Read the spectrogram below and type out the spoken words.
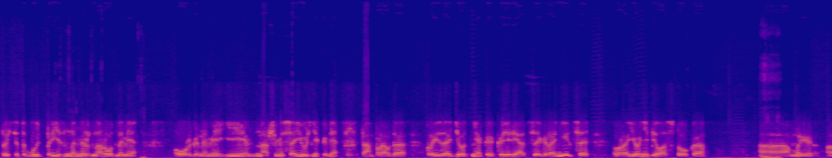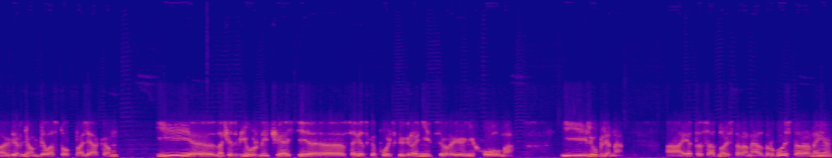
То есть это будет признано международными органами и нашими союзниками. Там, правда, произойдет некая колеряция границы в районе Белостока. А, мы а, вернем Белосток полякам. И, э, значит, в южной части э, советско-польской границы, в районе Холма и Люблина – а это с одной стороны. А с другой стороны,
